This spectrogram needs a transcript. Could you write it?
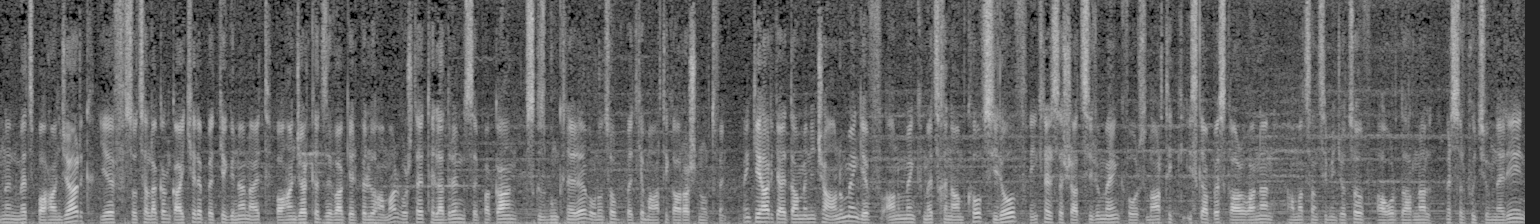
ունեն մեծ պահանջարկ եւ սոցիալական կայքերը պետք է գնան այդ պահանջարկը ձևակերպելու համար, ոչ թե թելադրեն սեփական սկզբունքները, որոնցով պետք է մարդիկ առաջնորդվեն։ Մենք իհարկե այդ ամեն ինչը անում ենք եւ անում ենք մեծ խնամքով, սիրով։ Ինքներս է շատ սիրում ենք, որ մարդիկ իսկապես կարողանան համացանցի միջոցով աղորդ դառնալ մեր սրբություններին,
